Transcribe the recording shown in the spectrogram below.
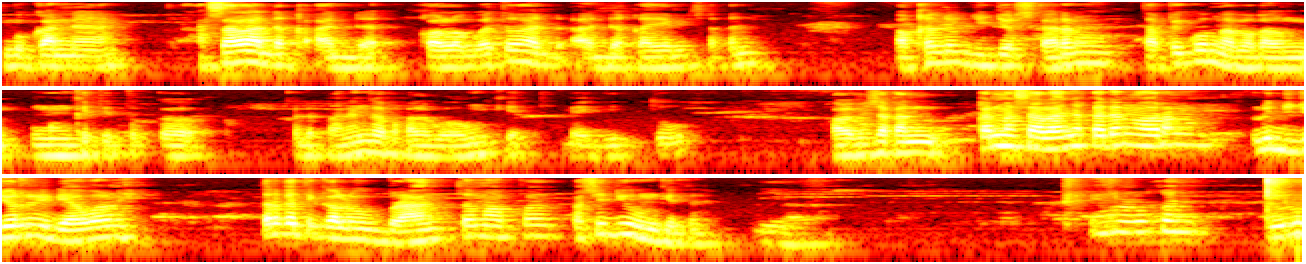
Bukannya asal ada ada kalau gue tuh ada ada kayak misalkan oke lu jujur sekarang tapi gue nggak bakal ngungkit itu ke ke depannya nggak bakal gue ungkit. Kayak gitu. Kalau misalkan kan masalahnya kadang orang lu jujur nih di awal nih ntar ketika lu berantem apa pasti diungkit ya? Iya ya lu kan dulu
